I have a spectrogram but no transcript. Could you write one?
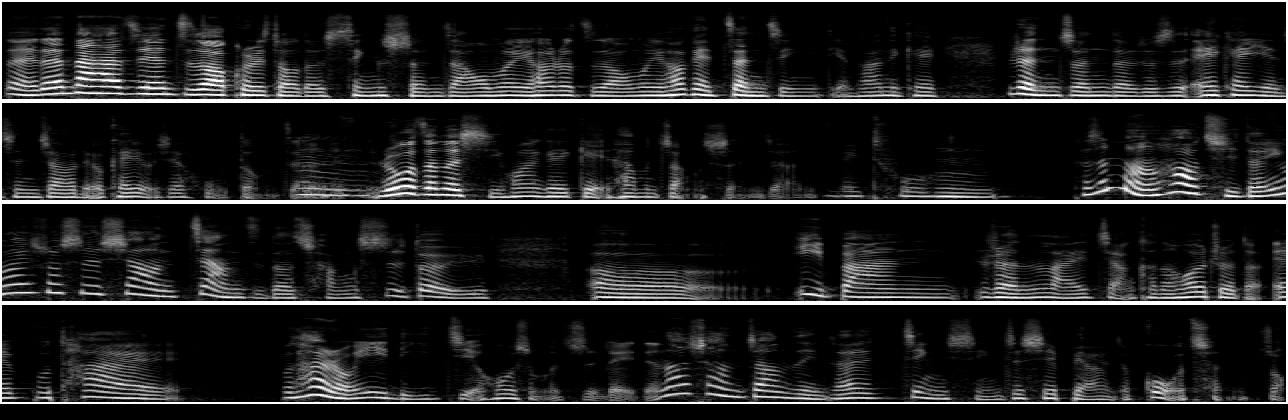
对，但大家今天知道 Crystal 的心声，这样我们以后就知道，我们以后可以正经一点，然后你可以认真的就是 A K 眼神交流，可以有些互动这样子。嗯如果真的喜欢，可以给他们掌声这样子。没错，嗯，可是蛮好奇的，因为就是像这样子的尝试，对于呃一般人来讲，可能会觉得哎、诶不太不太容易理解或什么之类的。那像这样子，你在进行这些表演的过程中，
